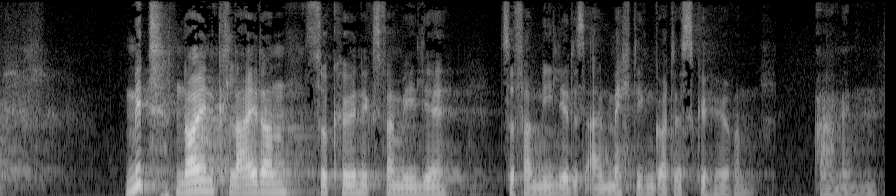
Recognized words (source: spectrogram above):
mit neuen Kleidern zur Königsfamilie, zur Familie des allmächtigen Gottes gehören. Amen.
